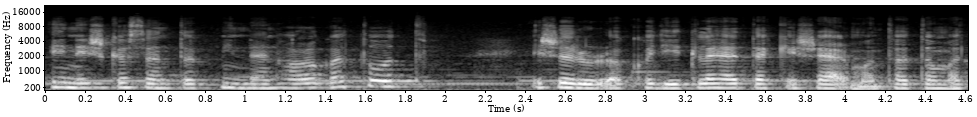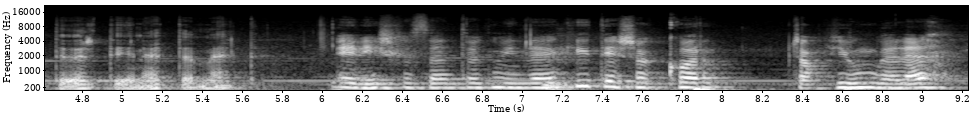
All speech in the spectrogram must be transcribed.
Én is köszöntök minden hallgatót, és örülök, hogy itt lehetek, és elmondhatom a történetemet. Én is köszöntök mindenkit, és akkor csapjunk bele.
